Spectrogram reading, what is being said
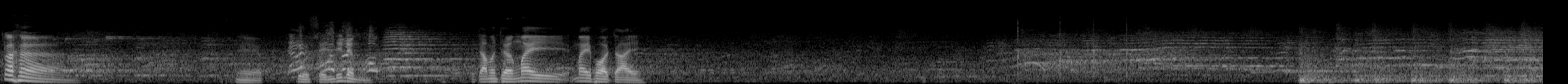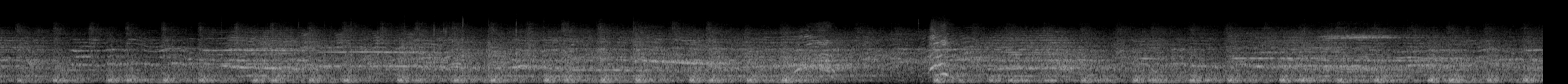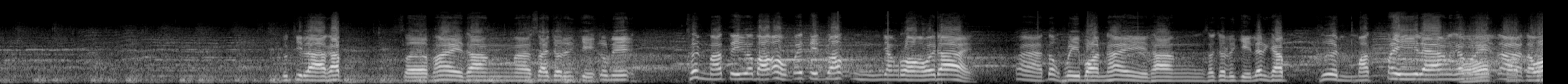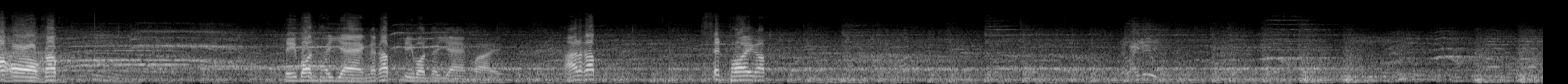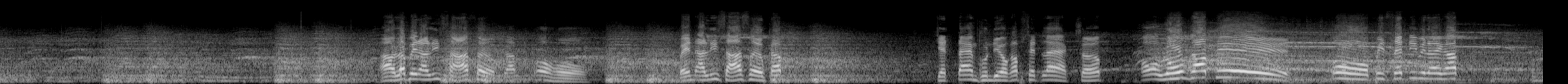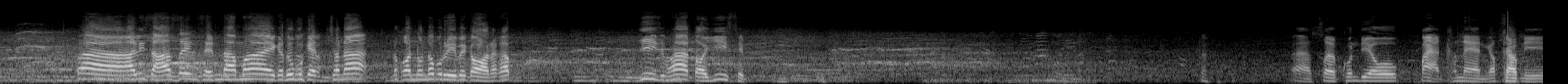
อ่านี่ผู้ สินที่หนึ่งประจำบันเทิงไม่ไม่พอใจ กกีฬาครับ เสิร์ฟให้ทางอ่าไซโจเดนกิลูกนี้ขึ้นมาตีเบาๆเอ้าไม่ติดบล็อกอืมยังรองเอาไว้ได้อ่าต้องฟรีบอลให้ทางไซโจเดนกิเล่นครับ ขึ้นมาตีแรงนะครับวันนี้ออกครับอ่าแต่ว่าออกครับ ตีบอลทะแยงนะครับ ตีบอลทะแยงไปเอาละครับเซตพอยต์ครับ เอาแล้วเป็นอลิสาเสิร์ฟครับโอ้โหเป็นอลิสาเสิร์ฟครับเจ็ดแต้มคนเดียวครับเซตแรกเสิร์ฟโอ้ลงครับนี่โอ้ปิดเซตนี้ไปเลยครับว่าอาริสาเส้นเสนทำให้กระทู้ภูเก็ตชนะนครนนทบุรีไปก่อนนะครับ 25 ต่อ 20อ่าเสิร์ฟคนเดียว 8 คะแนนครับเซครัตบนี้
